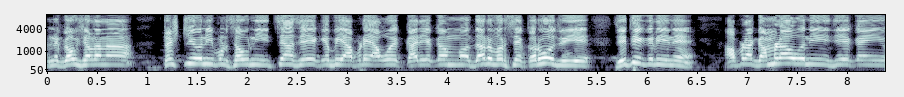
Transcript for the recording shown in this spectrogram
અને ગૌશાળાના ટ્રસ્ટીઓની પણ સૌની ઈચ્છા છે કે ભાઈ આપણે આવો એક કાર્યક્રમ દર વર્ષે કરવો જોઈએ, જેથી કરીને આપણા ગામડાઓની જે કંઈ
